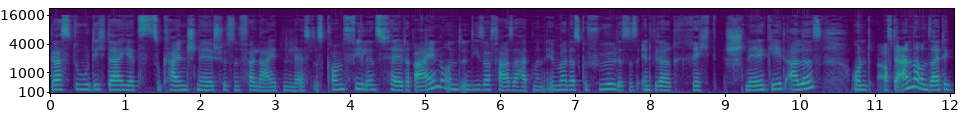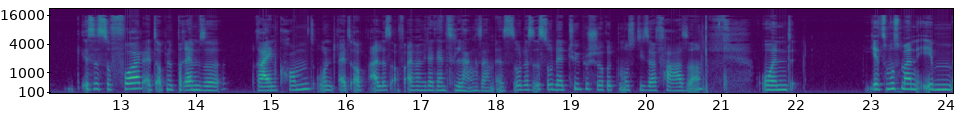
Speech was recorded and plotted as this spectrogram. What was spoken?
dass du dich da jetzt zu keinen Schnellschüssen verleiten lässt. Es kommt viel ins Feld rein und in dieser Phase hat man immer das Gefühl, dass es entweder recht schnell geht alles und auf der anderen Seite ist es sofort, als ob eine Bremse reinkommt und als ob alles auf einmal wieder ganz langsam ist. So, das ist so der typische Rhythmus dieser Phase. Und jetzt muss man eben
